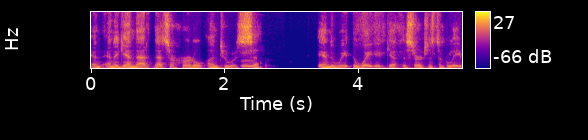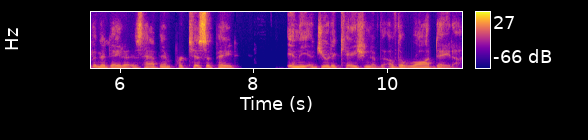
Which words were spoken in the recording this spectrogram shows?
and and again, that that's a hurdle unto itself. Mm. And the way the way to get the surgeons to believe in the data is have them participate in the adjudication of the of the raw data,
